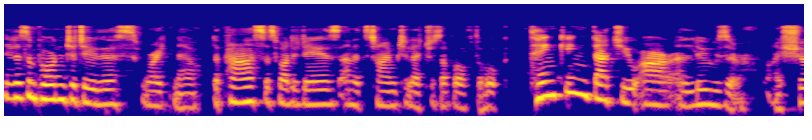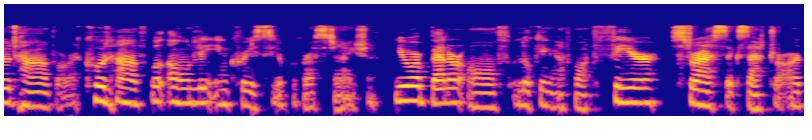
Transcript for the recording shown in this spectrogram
It is important to do this right now. The past is what it is, and it's time to let yourself off the hook. Thinking that you are a loser, I should have or I could have, will only increase your procrastination. You are better off looking at what fear, stress, etc. are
